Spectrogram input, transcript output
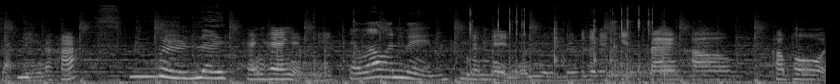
แบบนี้นะคะเหม็นเลย แห้งๆอย่างนี้ แต่ว่ามันเหม็น มันเหม็น มันเหม็น มันจะเป็นกลิ่นแป้งข้าวข้าวโพด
